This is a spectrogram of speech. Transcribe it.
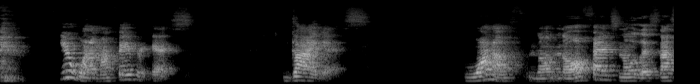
you're one of my favorite guests. Guy guests. One of, no, no offense, no, let's not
